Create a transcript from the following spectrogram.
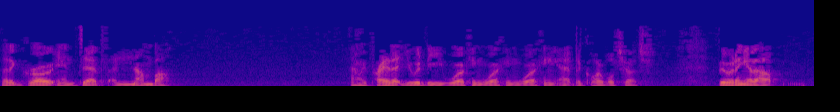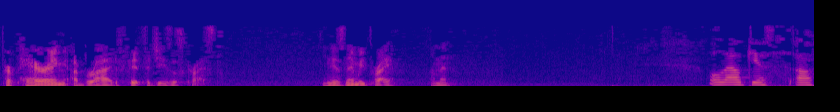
Let it grow in depth and number. And we pray that you would be working, working, working at the global church, building it up, preparing a bride fit for Jesus Christ. In his name we pray. Amen. All our gifts are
